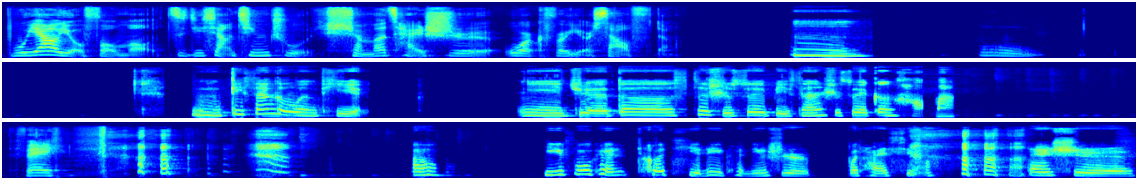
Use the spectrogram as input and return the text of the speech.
不要有 FOMO，自己想清楚什么才是 work for yourself 的。嗯嗯嗯，第三个问题，你觉得四十岁比三十岁更好吗？飞，啊，皮肤肯和体力肯定是不太行，但是，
